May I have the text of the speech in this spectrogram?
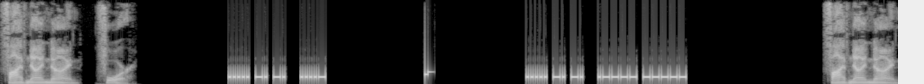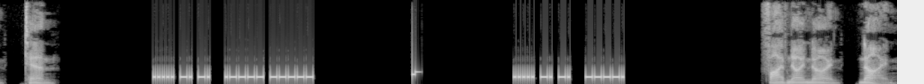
599, 4. 599, 10. 599, 9.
